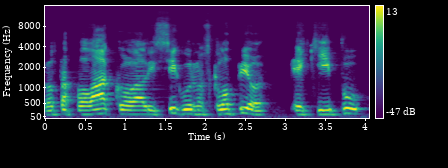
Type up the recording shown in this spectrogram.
Prota polako, ali sigurno sklopio ekipu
